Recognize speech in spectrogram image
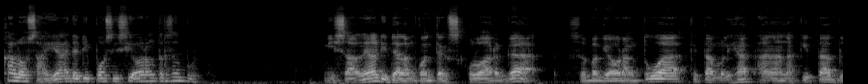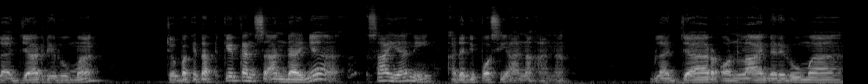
kalau saya ada di posisi orang tersebut? Misalnya di dalam konteks keluarga, sebagai orang tua, kita melihat anak-anak kita belajar di rumah. Coba kita pikirkan seandainya saya nih ada di posisi anak-anak belajar online dari rumah,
